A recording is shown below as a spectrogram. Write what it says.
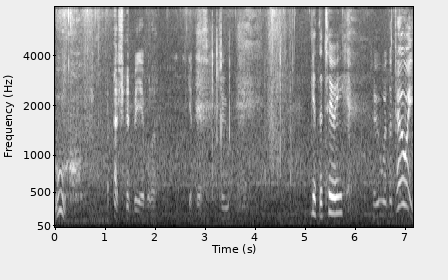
Ooh, I should be able to get this two. Get the tui. Two with the tui.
